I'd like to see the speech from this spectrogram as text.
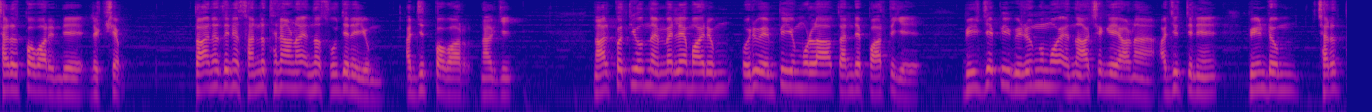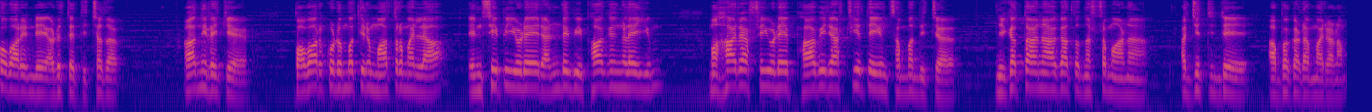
ശരത് പവാറിന്റെ ലക്ഷ്യം. താനതിന് സന്നദ്ധനാണ് എന്ന സൂചനയും അജിത് പവാർ നൽകി. നാൽപ്പത്തിയൊന്ന് എം എൽ എമാരും ഒരു എം പിയുമുള്ള തന്റെ പാർട്ടിയെ ബി ജെ പി വിഴുങ്ങുമോ എന്ന ആശങ്കയാണ് അജിത്തിനെ വീണ്ടും ശരത് പവാറിന്റെ അടുത്തെത്തിച്ചത്. ആ നിലയ്ക്ക് പവാർ കുടുംബത്തിന് മാത്രമല്ല എൻ സി പിയുടെ രണ്ട് വിഭാഗങ്ങളെയും മഹാരാഷ്ട്രയുടെ ഭാവി രാഷ്ട്രീയത്തെയും സംബന്ധിച്ച് നികത്താനാകാത്ത നഷ്ടമാണ് അജിത്തിന്റെ അപകട മരണം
